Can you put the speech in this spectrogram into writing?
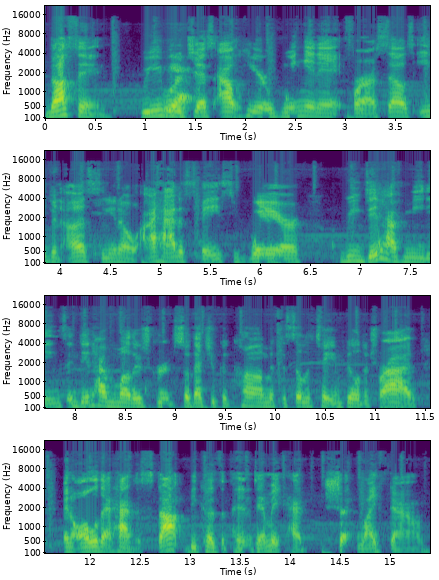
nothing. We were yeah. just out here winging it for ourselves, even us. You know, I had a space where we did have meetings and did have mothers groups so that you could come and facilitate and build a tribe. And all of that had to stop because the pandemic had shut life down.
